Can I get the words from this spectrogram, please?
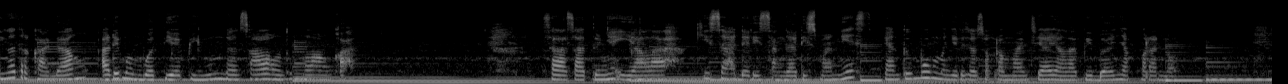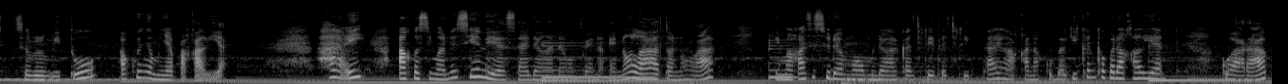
hingga terkadang ada yang membuat dia bingung dan salah untuk melangkah. Salah satunya ialah kisah dari sang gadis manis yang tumbuh menjadi sosok remaja yang lebih banyak merenung. Sebelum itu, aku ingin menyapa kalian. Hai, aku si manusia biasa dengan nama Vena Enola atau Nola. Terima kasih sudah mau mendengarkan cerita-cerita yang akan aku bagikan kepada kalian. Ku harap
